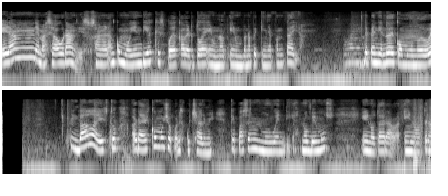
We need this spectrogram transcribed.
Eran demasiado grandes, o sea, no eran como hoy en día que se puede caber todo en una, en una pequeña pantalla, dependiendo de cómo uno lo ve. Dado esto, agradezco mucho por escucharme. Que pasen un muy buen día. Nos vemos en otra, en otra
